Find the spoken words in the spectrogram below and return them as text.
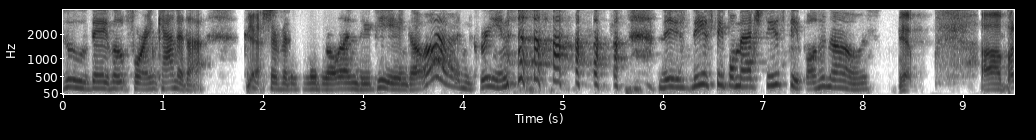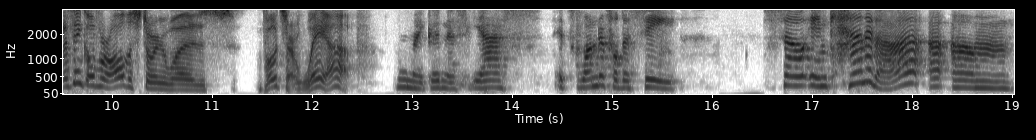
who they vote for in Canada, conservatives, yes. liberal, NDP, and go, oh, and green. these these people match these people. Who knows? Yep. Uh, but I think overall the story was votes are way up. Oh my goodness! Yes, it's wonderful to see so in Canada, uh, um,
